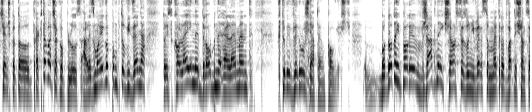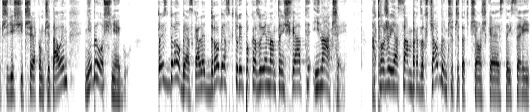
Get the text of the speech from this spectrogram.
ciężko to traktować jako plus, ale z mojego punktu widzenia to jest kolejny drobny element, który wyróżnia tę powieść. Bo do tej pory w żadnej książce z Uniwersum Metro 2033, jaką czytałem, nie było śniegu. To jest drobiazg, ale drobiazg, który pokazuje nam ten świat inaczej. A to, że ja sam bardzo chciałbym przeczytać książkę z tej serii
